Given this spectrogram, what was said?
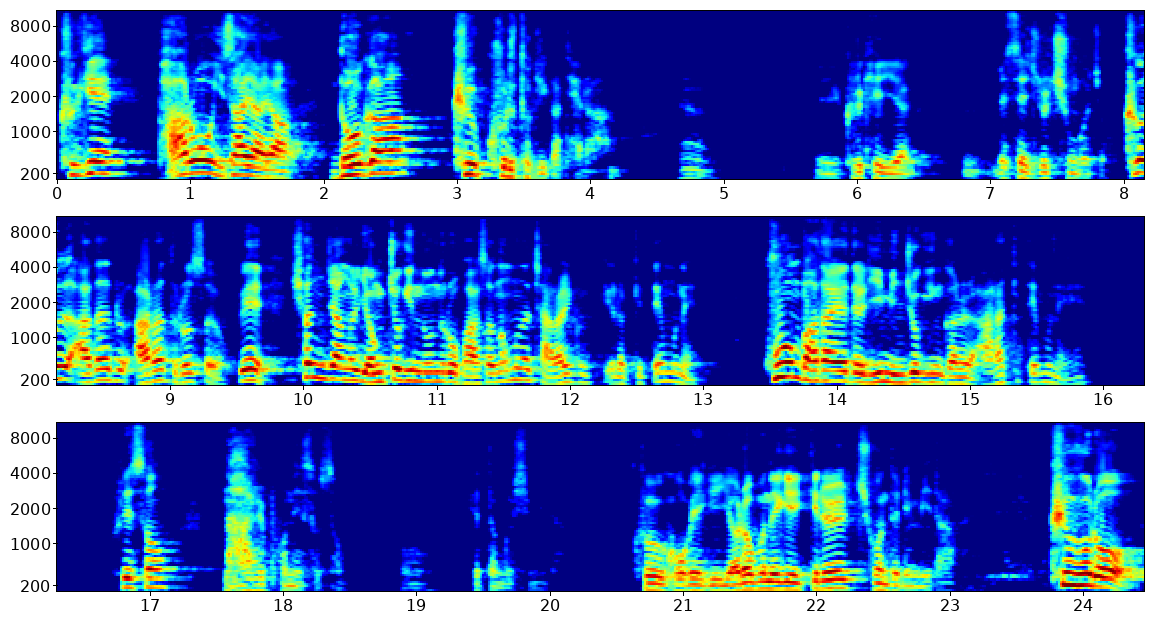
그게 바로 이사야야. 너가 그 구르터기가 되라. 예, 그렇게 이야, 메시지를 준 거죠. 그걸 알아들었어요. 왜? 현장을 영적인 눈으로 봐서 너무나 잘 알았기 때문에. 구원받아야 될 이 민족인가를 알았기 때문에. 그래서 나를 보내소서 어, 했던 것입니다. 그 고백이 여러분에게 있기를 축원드립니다. 그 후로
